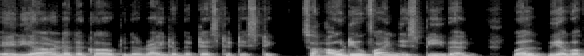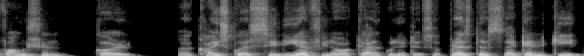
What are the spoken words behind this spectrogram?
Area under the curve to the right of the test statistic. So how do you find this p-value? Well, we have a function called uh, chi-square CDF in our calculator. So press the second key,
